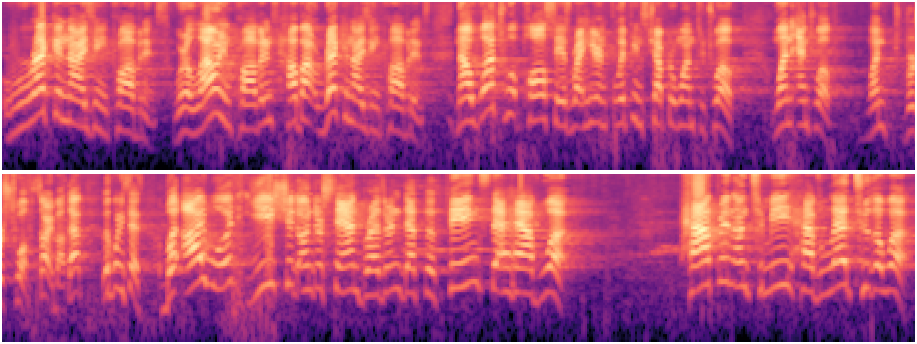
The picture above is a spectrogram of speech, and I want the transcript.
recognizing providence. We're allowing providence. How about recognizing providence? Now watch what Paul says right here in Philippians chapter 1 through 12. 1 and 12. 1 verse 12. Sorry about that. Look what he says. But I would ye should understand, brethren, that the things that have what? Happened unto me have led to the what?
